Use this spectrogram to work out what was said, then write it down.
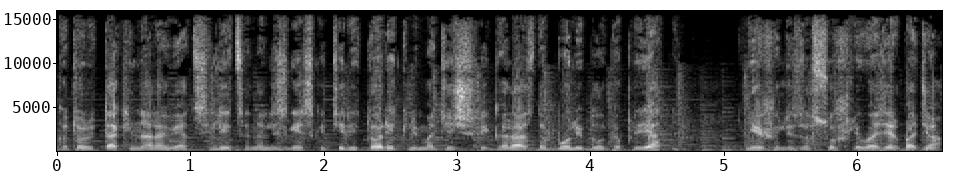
которые так и норовят селиться на лезгинской территории климатически гораздо более благоприятно, нежели засушливый Азербайджан.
